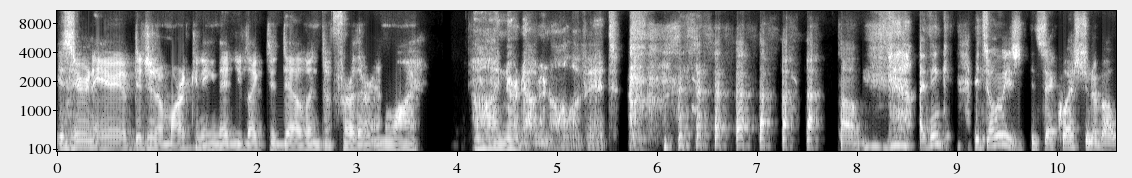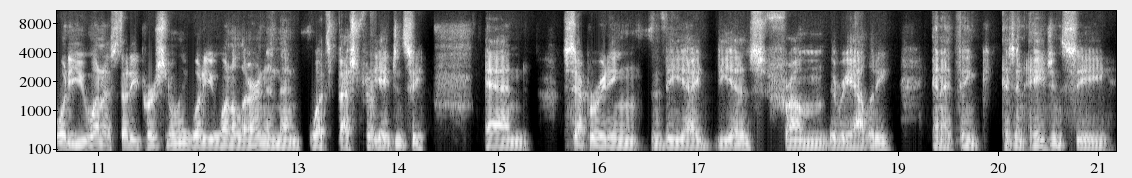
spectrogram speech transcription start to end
Is there an area of digital marketing that you'd like to delve into further and why? Oh, I nerd out in all of it. um, I think it's always it's that question about what do you want to study personally, what do you want to learn, and then what's best for the agency, and separating the ideas from the reality. And I think as an agency,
